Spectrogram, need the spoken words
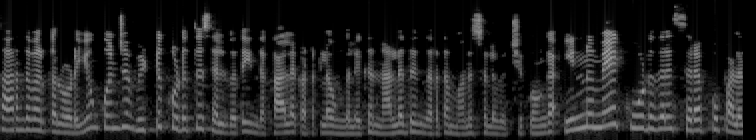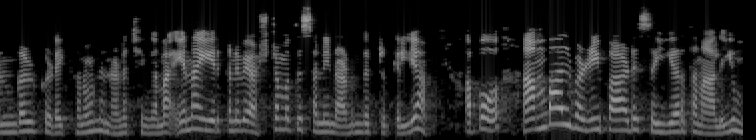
சார்ந்தவர்களோடையும் கொஞ்சம் விட்டு கொடுத்து செல்வது இந்த காலகட்டத்தில் உங்களுக்கு நல்லதுங்கிறத மனசுல வச்சுக்கோங்க. இன்னுமே கூடுதல் சிறப்பு பலன்கள் கிடைக்கணும்னு நினச்சிங்கன்னா ஏன்னா ஏற்கனவே அஷ்டமத்து சனி நடந்துட்டு இருக்கு இல்லையா? அப்போ அம்பாள் வழிபாடு செய்யறதுனாலையும்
